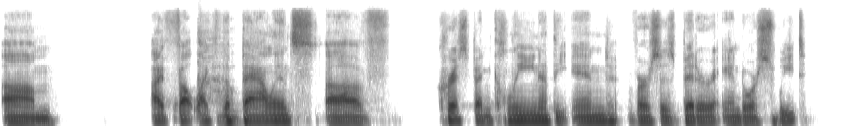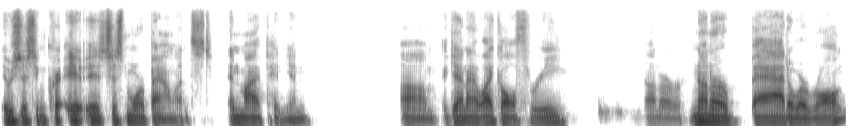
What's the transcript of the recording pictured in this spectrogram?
um, I felt like the balance of crisp and clean at the end versus bitter and or sweet. It was just incre- it, it's just more balanced in my opinion. Um again i like all three. None are none are bad or wrong.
